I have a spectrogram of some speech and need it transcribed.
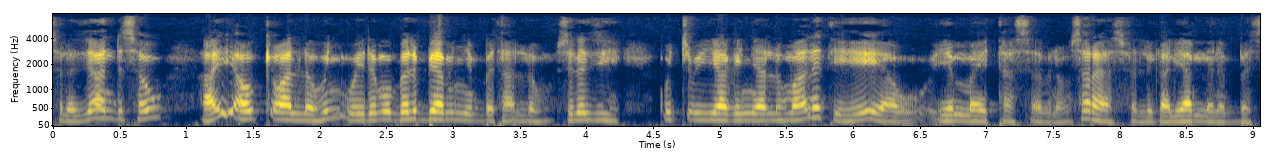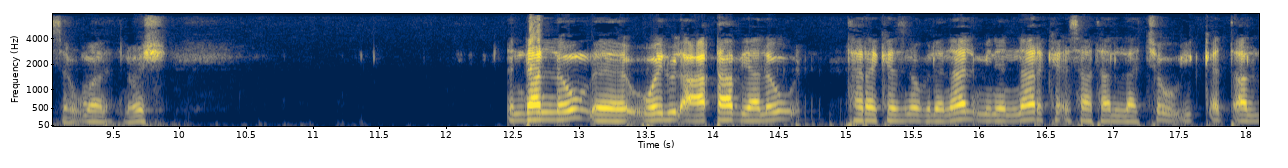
ስለዚህ አንድ ሰው አይ አውቄዋለሁኝ ወይ ደግሞ በልብ ያምኝበታለሁ ስለዚህ ቁጭ ብዬ ያገኛለሁ ማለት ይሄ ያው የማይታሰብ ነው። ስራ ያስፈልጋል ያመነበት ሰው ማለት ነው። እሺ። እንዳልነውም ወይሉል አዕቃብ ያለው ተረከዝ ነው ብለናል። ሚንናር ከእሳት አላቸው ይቀጣሉ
